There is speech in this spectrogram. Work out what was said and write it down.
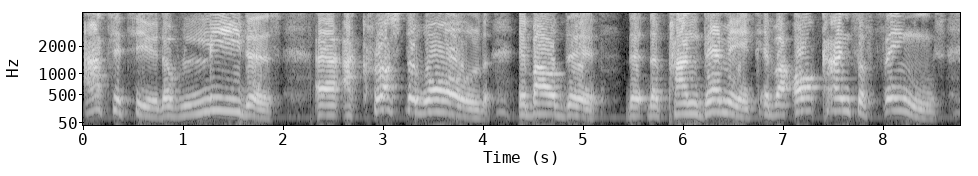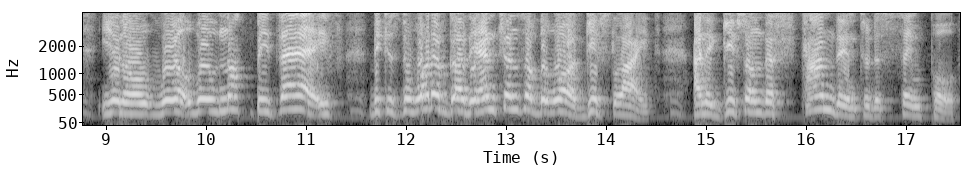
attitude of leaders uh, across the world about the the, the pandemic, about all kinds of things, you know, will, will not be there if, because the word of God, the entrance of the word gives light and it gives understanding to the simple.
